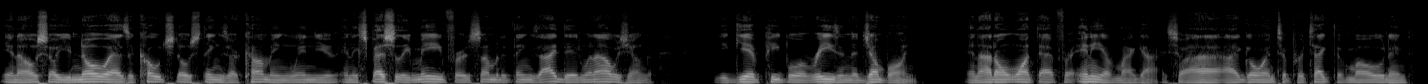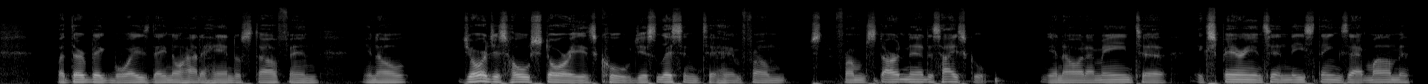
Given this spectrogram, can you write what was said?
You know, so you know as a coach those things are coming when you and especially me for some of the things I did when I was younger. You give people a reason to jump on you. And I don't want that for any of my guys. So I, I go into protective mode and but they're big boys. They know how to handle stuff and, you know, George's whole story is cool. Just listen to him from from starting at his high school. You know what I mean? To experiencing these things at Monmouth,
